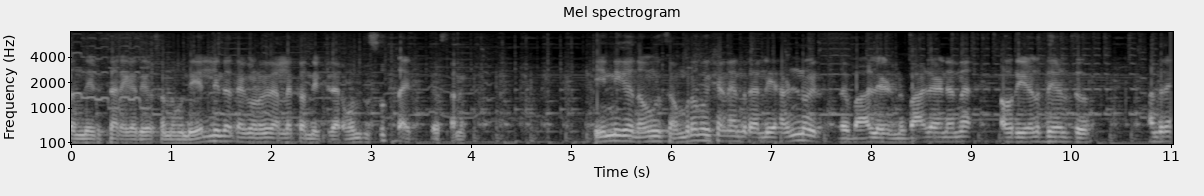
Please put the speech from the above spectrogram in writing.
ತಂದಿಡ್ತಾರೆ ಈಗ ದೇವಸ್ಥಾನ ಮುಂದೆ. ಎಲ್ಲಿಂದ ತಗೊಂಡೋಗಿ ಅಲ್ಲೇ ತಂದಿಟ್ಟಿದ್ದಾರೆ. ಒಂದು ಸುತ್ತ ಆಯ್ತು ದೇವಸ್ಥಾನಕ್ಕೆ. ಇನ್ನೀಗ ನಾವು ಸಂಭ್ರಮ ಕ್ಷಣ ಅಂದ್ರೆ ಅಲ್ಲಿ ಹಣ್ಣು ಇರ್ತದೆ ಬಾಳೆಹಣ್ಣು. ಬಾಳೆಹಣ್ಣನ್ನ ಅವ್ರು ಎಳ್ದು ಎಳ್ದು ಅಂದ್ರೆ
